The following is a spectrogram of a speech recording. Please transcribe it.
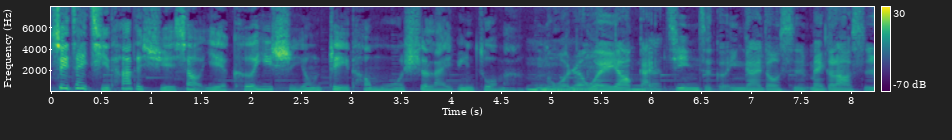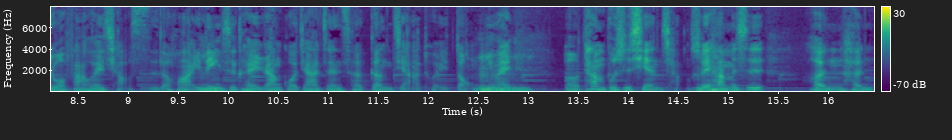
所以在其他的学校也可以使用这一套模式来运作吗？嗯，我认为要改进这个，应该都是每个老师如果发挥巧思的话，一定是可以让国家政策更加推动。嗯因为嗯呃，他们不是现场，所以他们是很很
